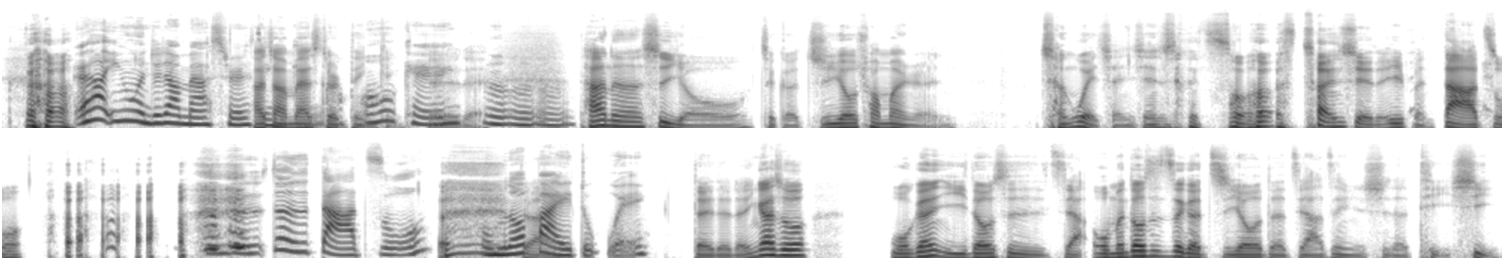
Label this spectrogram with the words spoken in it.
哎，它英文就叫 Master，它叫 Master Thinking，对对对，嗯嗯嗯，它呢是由这个直优创办人陈伟成先生所 撰写的一本大作，真的真的是大作，我们都拜读哎，对对对，应该说我跟怡都是这样，我们都是这个直邮的职涯咨询师的体系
